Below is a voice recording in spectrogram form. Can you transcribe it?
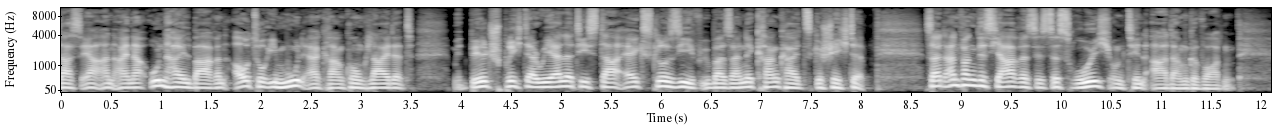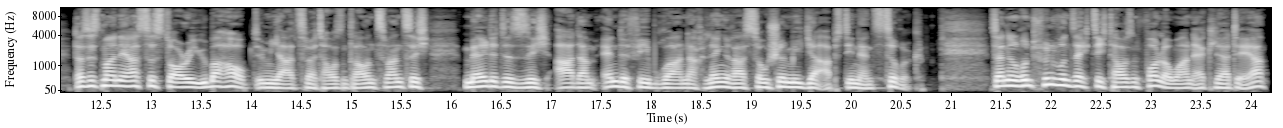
dass er an einer unheilbaren Autoimmunerkrankung leidet. Mit Bild spricht der Reality-Star exklusiv über seine Krankheitsgeschichte. Seit Anfang des Jahres ist es ruhig um Till Adam geworden. Das ist meine erste Story überhaupt. Im Jahr 2023 meldete sich Adam Ende Februar nach längerer Social-Media-Abstinenz zurück. Seinen rund 65.000 Followern erklärte er,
